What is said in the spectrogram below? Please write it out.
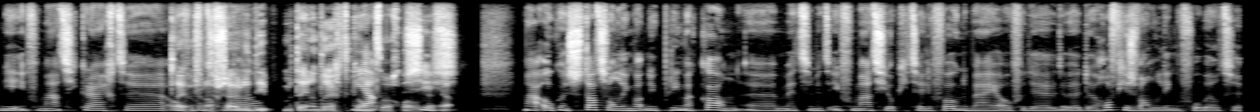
meer informatie krijgt uh, over oh ja, Vanaf Zuiderdiep meteen aan de rechterkant, ja, geloof precies. ik. Ja. Maar ook een stadswandeling, wat nu prima kan. Uh, met, met informatie op je telefoon erbij. Over de, de, de hofjeswandeling bijvoorbeeld. Uh,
